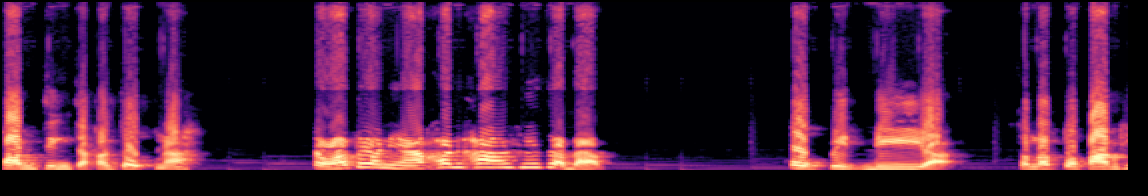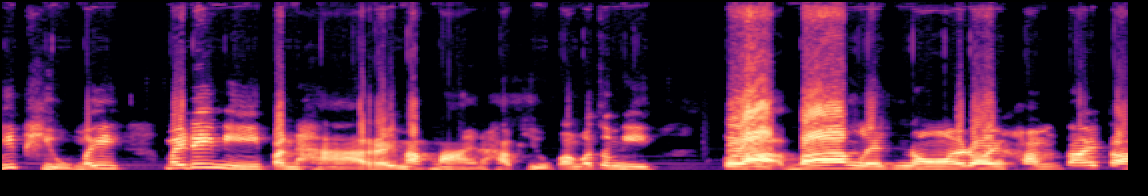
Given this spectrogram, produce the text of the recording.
ความจริงจากกระจกนะ แต่ว่าตัวเนี้ยค่อนข้างที่จะแบบปกปิดดีอะสำหรับตัวปาล์มที่ผิวไม่ไม่ได้มีปัญหาอะไรมากมายนะคะ ผิวปาล์มก็จะมีกระบ้างเล็กน้อย รอยค้ำใต้ตา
